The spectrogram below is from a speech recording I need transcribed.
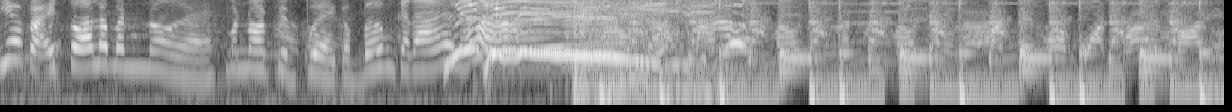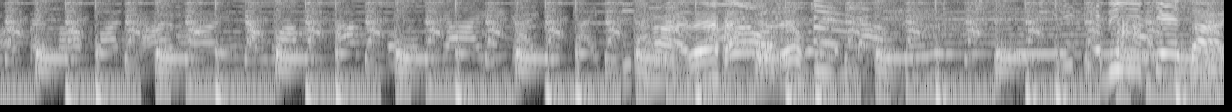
เที่ยวกับไอ้จอร์ดแล้วมันเหนื่อย มันนอนเปื่อยๆกับเบิ้มก็ได้นะคะหายแล้วเร็วดีเจตาย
